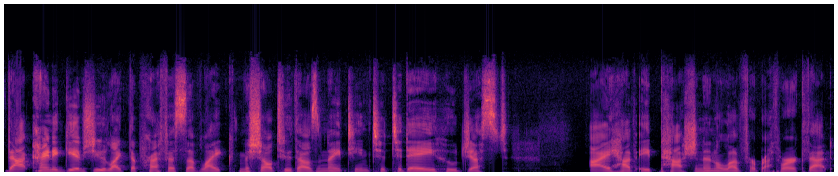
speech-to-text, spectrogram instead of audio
that kind of gives you like the preface of like Michelle 2019 to today, who just, I have a passion and a love for breathwork that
